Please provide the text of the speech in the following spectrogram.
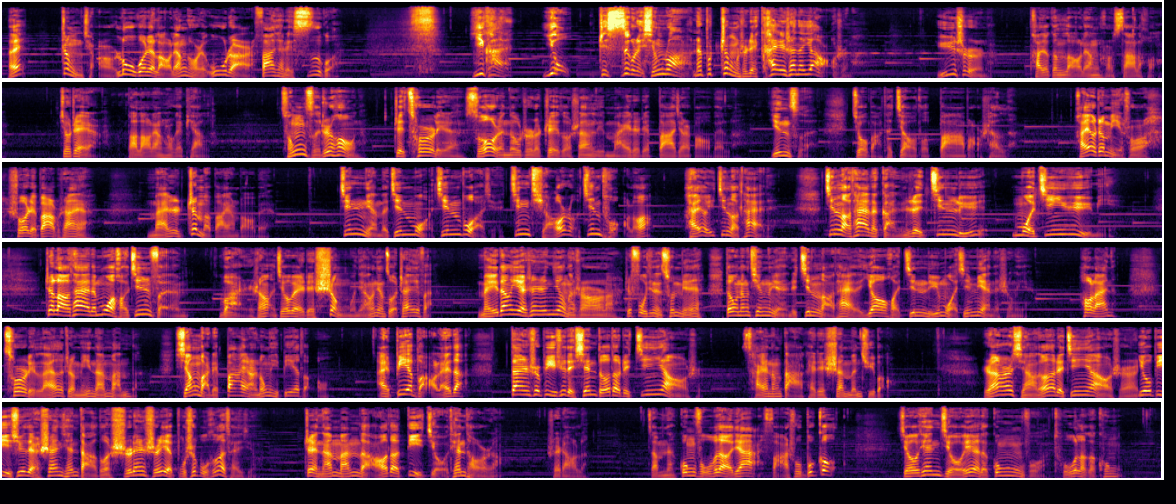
哎，正巧路过这老两口这屋这儿，发现这丝瓜。一看，哟，这丝瓜这形状，那不正是这开山的钥匙吗？于是呢，他就跟老两口撒了谎，就这样把老两口给骗了。从此之后呢，这村里人所有人都知道这座山里埋着这八件宝贝了，因此就把它叫做八宝山了。还有这么一说啊，说这八宝山呀，埋着这么八样宝贝。金碾子、金磨、金簸箕、金笤帚、金笸箩，还有一金老太太。金老太太赶着这金驴磨金玉米。这老太太磨好金粉，晚上就为这圣母娘娘做斋饭。每当夜深人静的时候呢，这附近的村民都能听见这金老太太吆喝金驴磨金面的声音。后来呢，村里来了这么一男蛮子，想把这八样东西憋走。哎，憋宝来的，但是必须得先得到这金钥匙，才能打开这山门取宝。然而想得到这金钥匙，又必须在山前打坐十天十夜不吃不喝才行。这南蛮子熬到第九天头上，睡着了。怎么呢？功夫不到家，法术不够，九天九夜的功夫徒了个空。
